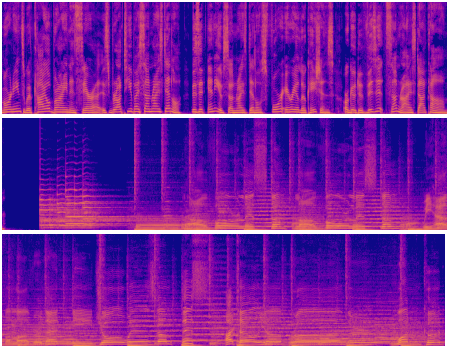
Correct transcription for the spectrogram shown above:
Mornings with Kyle, Brian, and Sarah is brought to you by Sunrise Dental. Visit any of Sunrise Dental's four area locations or go to visitsunrise.com. Love or list 'em, love or list 'em. We have a lover that needs your wisdom. This I tell ya, brother. One could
